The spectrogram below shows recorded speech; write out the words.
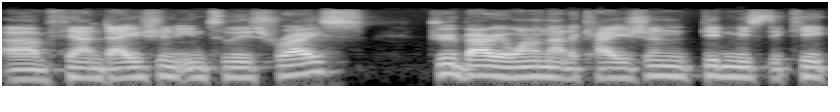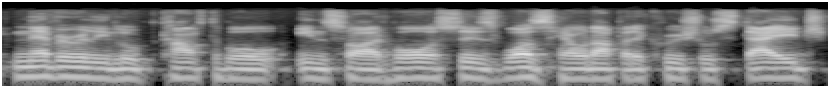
um, foundation into this race. Drew Barrier won on that occasion, did miss the kick, never really looked comfortable inside horses, was held up at a crucial stage.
